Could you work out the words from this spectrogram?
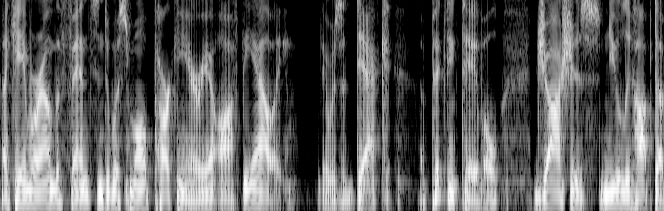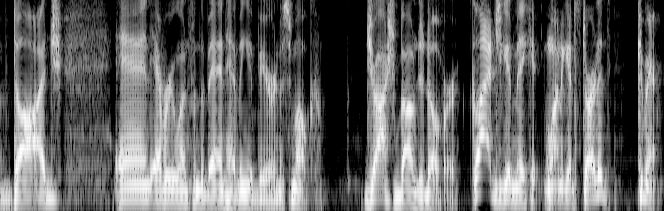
I came around the fence into a small parking area off the alley. There was a deck, a picnic table, Josh's newly hopped up Dodge, and everyone from the band having a beer and a smoke. Josh bounded over. Glad you could make it. You want to get started? Come here.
